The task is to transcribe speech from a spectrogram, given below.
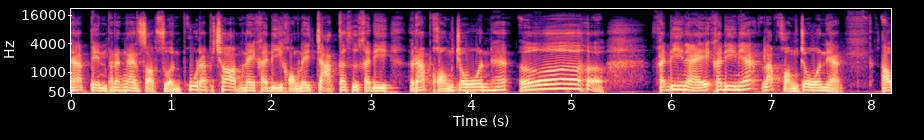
ฮะเป็นพนักงานสอบสวนผู้รับผิดชอบในคดีของในจักรก็คือคดีรับของโจรฮะเออคดีไหนคดีเนี้ยรับของโจรเนี่ย เอา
